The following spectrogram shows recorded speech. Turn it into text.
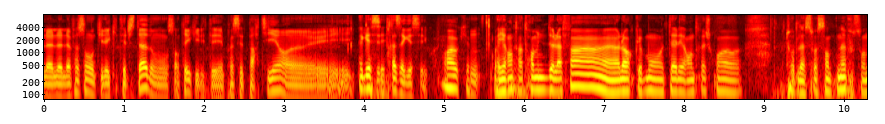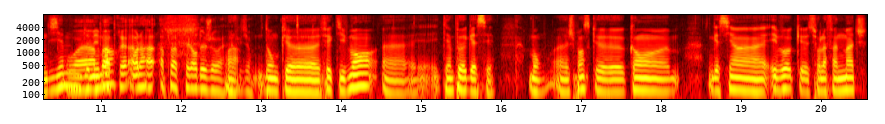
la, la- la façon dont il a quitté le stade, on sentait qu'il était pressé de partir. euh, et qu'il Agacé. était très agacé. Quoi. Ouais, ok. Bah, il rentre à 3 minutes de la fin, euh, alors que bon, Tel est rentré, je crois, euh, autour de la 69 ou 70e Ouais, de un, peu mémoire. après, Voilà. un- un peu après l'heure de jeu, ouais, Voilà. effectivement. Donc euh, effectivement, euh, il était un peu agacé. Bon, euh, je pense que quand euh, Gatien évoque euh, sur la fin de match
